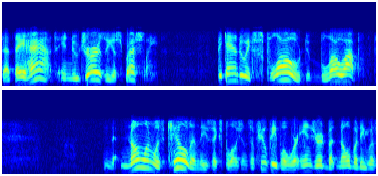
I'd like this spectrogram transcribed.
that they had in New Jersey, especially, began to explode, blow up no one was killed in these explosions. A few people were injured, but nobody was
